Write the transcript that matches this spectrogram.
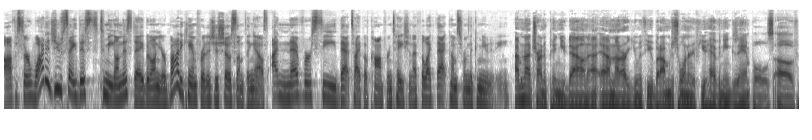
officer, why did you say this to me on this day, but on your body cam footage it shows something else? I never see that type of confrontation. I feel like that comes from the community. I'm not trying to pin you down, and I'm not arguing with you, but I'm just wondering if you have any examples of,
